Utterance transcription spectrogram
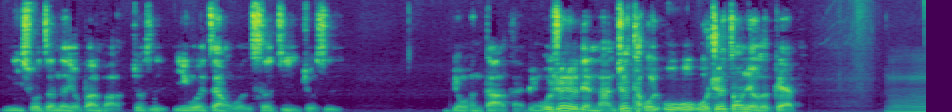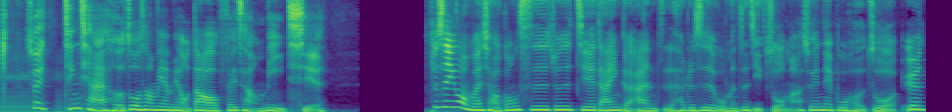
你说真的有办法，就是因为这样我的设计就是有很大的改变，我觉得有点难，就是他我我我我觉得中间有个 gap。所以听起来合作上面没有到非常密切，就是因为我们小公司就是接单一个案子，它就是我们自己做嘛，所以内部合作，因为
